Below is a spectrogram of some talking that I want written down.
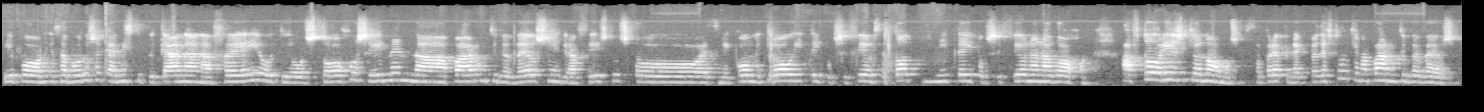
Λοιπόν, θα μπορούσε κανείς τυπικά να αναφέρει ότι ο στόχος είναι να πάρουν τη βεβαίωση εγγραφής τους στο Εθνικό Μητρό είτε υποψηφίων θετών είτε υποψηφίων αναδόχων. Αυτό ορίζει και ο νόμος. Θα πρέπει να εκπαιδευτούν και να πάρουν τη βεβαίωση.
